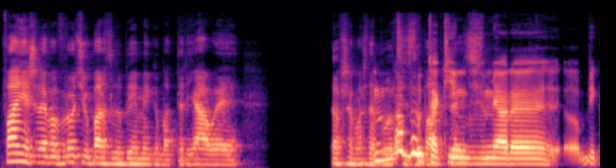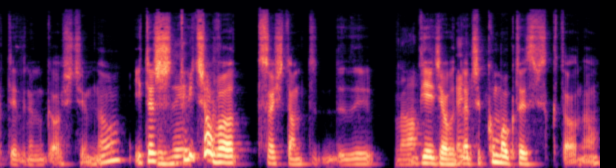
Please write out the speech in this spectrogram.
fajnie, że Rewo wrócił, bardzo lubiłem jego materiały. Zawsze można było No, był zobaczyć. takim w miarę obiektywnym gościem, no. I też Jeżeli- Twitchowo coś tam y, No. wiedział, Jak- znaczy kumał kto jest kto, no.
